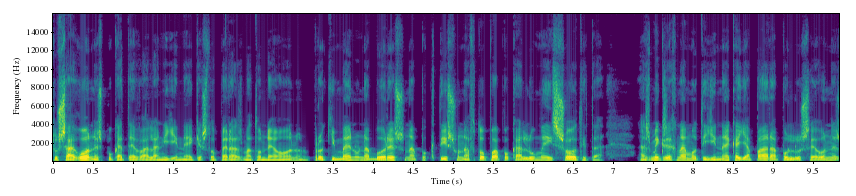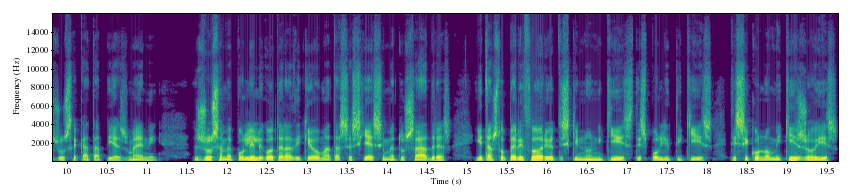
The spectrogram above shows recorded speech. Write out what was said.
τους αγώνες που κατέβαλαν οι γυναίκες στο πέρασμα των αιώνων προκειμένου να μπορέσουν να αποκτήσουν αυτό που αποκαλούμε ισότητα. Ας μην ξεχνάμε ότι η γυναίκα για πάρα πολλούς αιώνες ζούσε καταπιεσμένη, ζούσε με πολύ λιγότερα δικαιώματα σε σχέση με τους άντρες, ήταν στο περιθώριο της κοινωνικής, της πολιτικής, της οικονομικής ζωής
